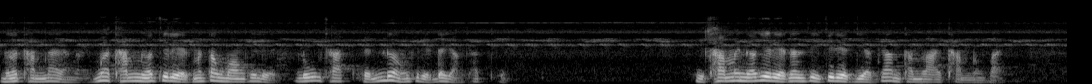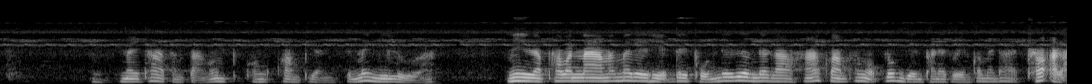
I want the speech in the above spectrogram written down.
เหนือทำได้อย่างไร เมื่อทำเหนือกิเลสมันต้องมองกิเลสรู้ชัดเห็นเรื่องของกิเลสได้อย่างชัดเจนทำไม่เหนือกิเลสนั่นสิกิเลสเหยียบย่ำทำลายทำลงไป ในท่าต่างๆของของความเพียรจะไม่มีเหลือ นี่แหละภาวนามันไม่ได้เหตุได้ผลได้เรื่องได้ราวหาความสงบร่มเย็นภายในตัวเองก็ไม่ได้ เพราะอะไร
